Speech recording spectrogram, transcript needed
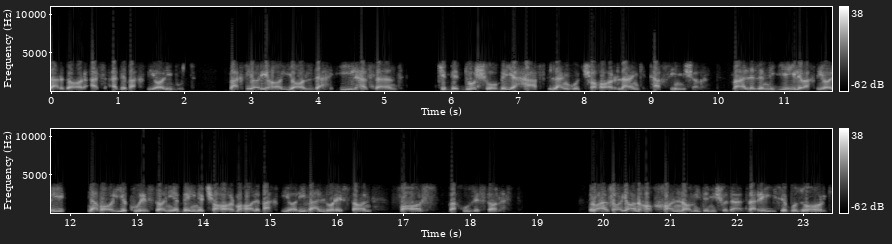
سردار اسعد بختیاری بود. بختیاری ها یازده ایل هستند که به دو شعبه هفت لنگ و چهار لنگ تقسیم می شوند محل زندگی ایل بختیاری نواحی کوهستانی بین چهار محال بختیاری و لرستان فارس و خوزستان است. رؤسای آنها خان نامیده می شدند و رئیس بزرگ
